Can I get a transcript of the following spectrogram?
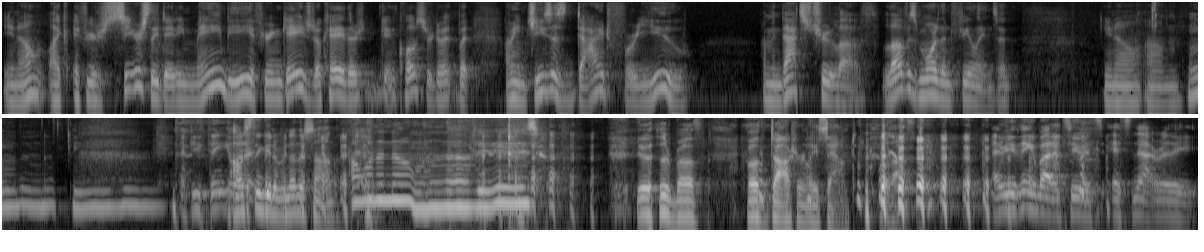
You know, like if you're seriously dating, maybe if you're engaged, okay, they're getting closer to it. But I mean, Jesus died for you. I mean, that's true love. Love is more than feelings. I, you know, um, If you think I was it, thinking of another song. I want to know what love is. Yeah, those are both both doctrinally sound. if you think about it too, it's it's not really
